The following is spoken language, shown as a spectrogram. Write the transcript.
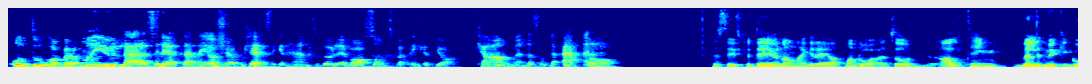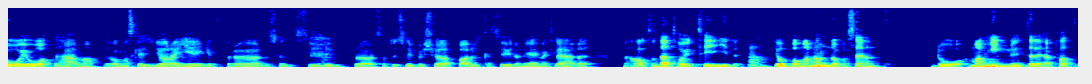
och då behöver man ju lära sig det att så här, när jag köper kläder second hand så behöver det vara sånt som jag tänker att jag kan använda som det är. Ja. Precis, för det är ju en annan grej att man då, alltså allting, väldigt mycket går ju åt det här med att om man ska göra eget bröd, du ska sy eget bröd så att du slipper köpa, du ska sy dina egna kläder. Men allt sånt där tar ju tid. Ja. Jobbar man 100% då, man hinner ju inte det för att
